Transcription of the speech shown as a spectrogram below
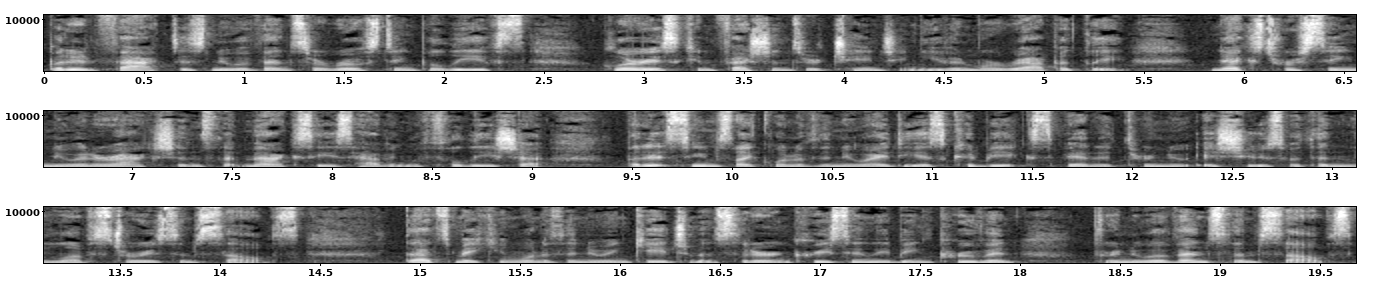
But in fact, as new events are roasting beliefs, Gloria's confessions are changing even more rapidly. Next, we're seeing new interactions that Maxie is having with Felicia, but it seems like one of the new ideas could be expanded through new issues within the love stories themselves. That's making one of the new engagements that are increasingly being proven through new events themselves.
